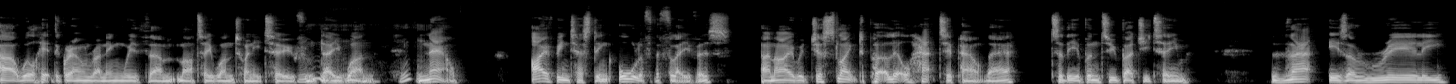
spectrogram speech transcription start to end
uh, we'll hit the ground running with um, Mate 122 from day one. Now, I've been testing all of the flavors, and I would just like to put a little hat tip out there to the Ubuntu Budgie team. That is a really,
